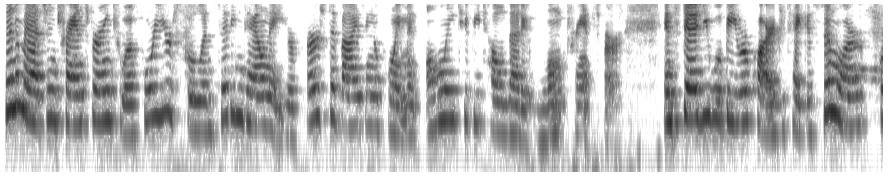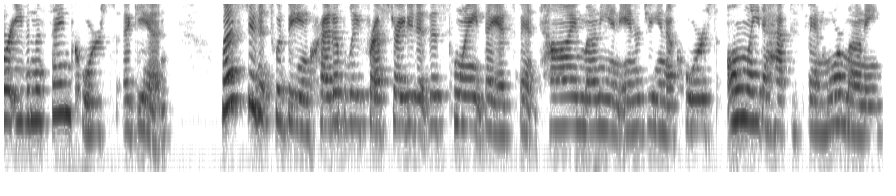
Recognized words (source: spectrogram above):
Then imagine transferring to a four year school and sitting down at your first advising appointment only to be told that it won't transfer. Instead, you will be required to take a similar or even the same course again. Most students would be incredibly frustrated at this point. They had spent time, money, and energy in a course only to have to spend more money,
